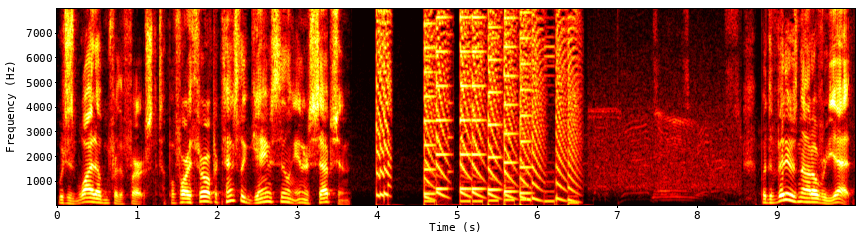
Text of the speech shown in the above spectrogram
which is wide open for the first, before I throw a potentially game stealing interception. But the video is not over yet,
